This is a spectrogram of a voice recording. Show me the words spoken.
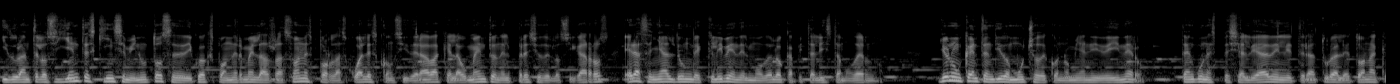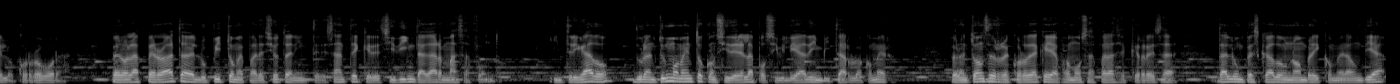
y durante los siguientes 15 minutos se dedicó a exponerme las razones por las cuales consideraba que el aumento en el precio de los cigarros era señal de un declive en el modelo capitalista moderno. Yo nunca he entendido mucho de economía ni de dinero. Tengo una especialidad en literatura letona que lo corrobora pero la perorata de Lupito me pareció tan interesante que decidí indagar más a fondo. Intrigado, durante un momento consideré la posibilidad de invitarlo a comer, pero entonces recordé aquella famosa frase que reza, dale un pescado a un hombre y comerá un día,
